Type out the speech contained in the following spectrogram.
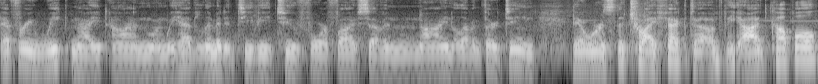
every weeknight on when we had limited TV 2, 4, 5, 7, 9, 11, 13, there was the trifecta of The Odd Couple,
